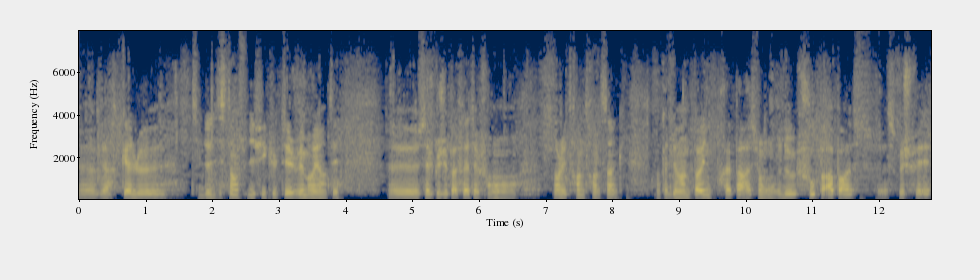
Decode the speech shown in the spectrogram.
euh, vers quel type de distance ou difficulté je vais m'orienter. celles que j'ai pas faites, elles sont dans les 30-35, donc elles demandent pas une préparation de fou par rapport à ce que je fais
